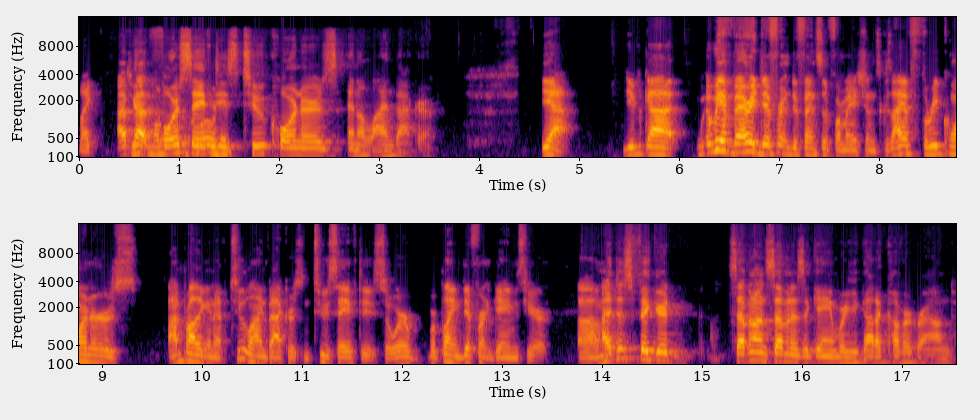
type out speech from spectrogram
like I've got four two corners. safeties, two corners, and a linebacker. Yeah, you've got. We have very different defensive formations because I have three corners. I'm probably going to have two linebackers and two safeties. So we're we're playing different games here. Um, I just figured seven on seven is a game where you got to cover ground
